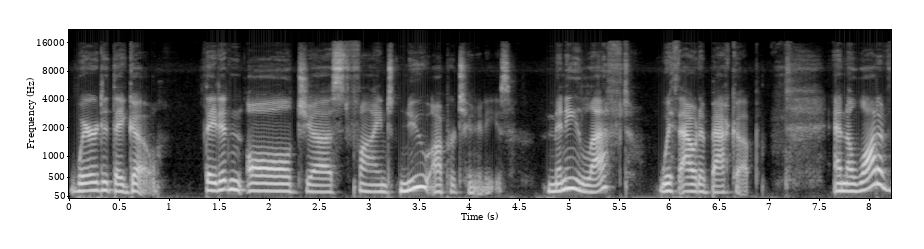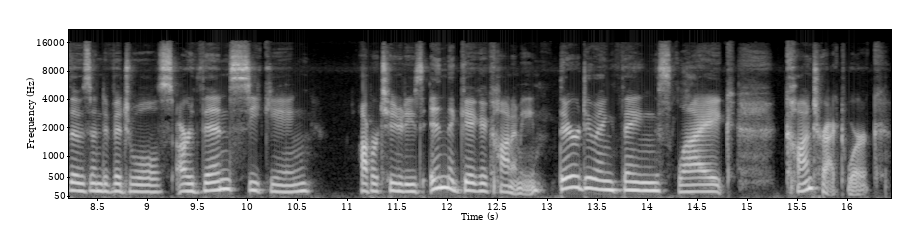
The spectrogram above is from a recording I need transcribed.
where did they go? They didn't all just find new opportunities. Many left without a backup. And a lot of those individuals are then seeking opportunities in the gig economy. They're doing things like contract work.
